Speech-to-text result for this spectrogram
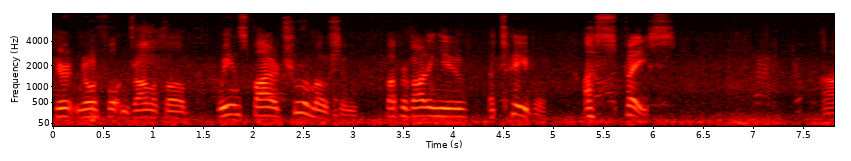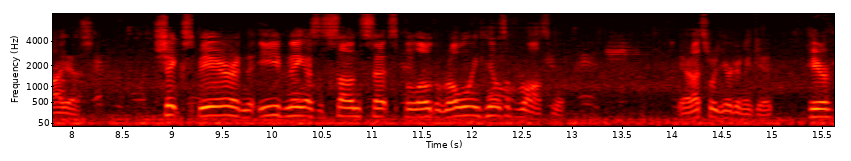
Here at North Fulton Drama Club, we inspire true emotion by providing you a table, a space. Ah yes, Shakespeare in the evening as the sun sets below the rolling hills of Roswell. Yeah, that's what you're gonna get here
